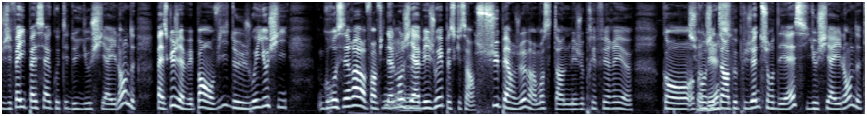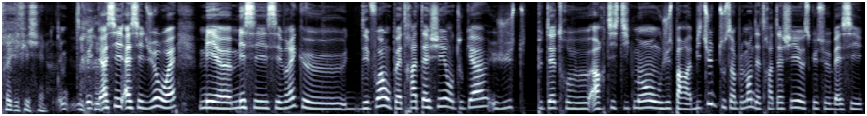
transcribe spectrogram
j'ai failli passer à côté de Yoshi Island parce que j'avais pas envie de jouer Yoshi. Grosse erreur. Enfin, finalement, j'y Ouais. avais joué parce que c'est un super jeu. Vraiment, c'était un de mes jeux préférés euh, quand, j'étais un peu plus jeune sur DS, Yoshi Island. Très difficile. Assez, assez dur, ouais. Mais, euh, mais c'est, vrai que des fois, on peut être attaché, en tout cas, juste peut-être euh, artistiquement ou juste par habitude, tout simplement d'être attaché à ce que ce, bah, c'est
